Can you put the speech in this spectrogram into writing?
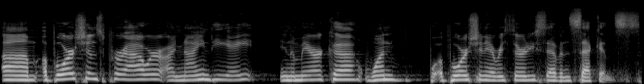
Um, abortions per hour are 98 in America, one abortion every 37 seconds.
